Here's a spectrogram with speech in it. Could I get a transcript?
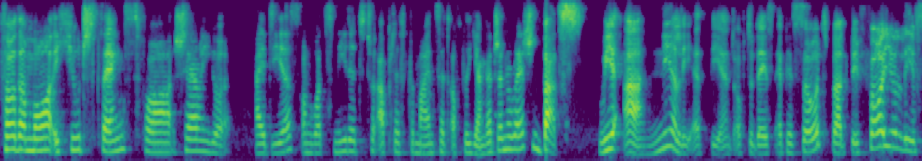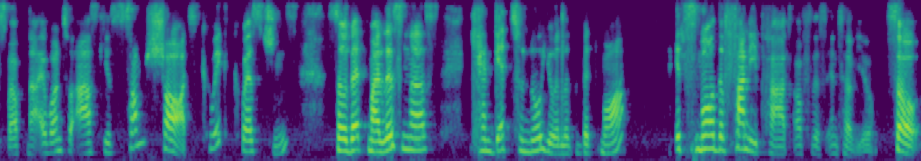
Furthermore, a huge thanks for sharing your ideas on what's needed to uplift the mindset of the younger generation. But we are nearly at the end of today's episode, but before you leave, Swapna, I want to ask you some short, quick questions so that my listeners can get to know you a little bit more. It's more the funny part of this interview. So,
